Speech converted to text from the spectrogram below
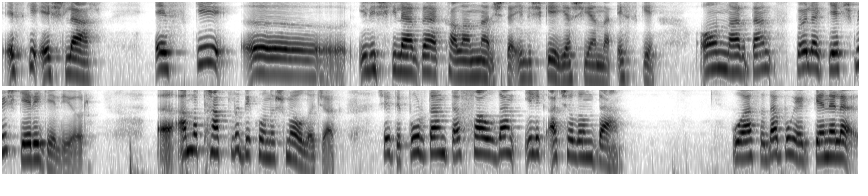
eski eşler eski e, ilişkilerde kalanlar işte ilişki yaşayanlar eski onlardan böyle geçmiş geri geliyor. E, ama tatlı bir konuşma olacak. Şimdi buradan da faldan ilk açılımda bu aslında bu genel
